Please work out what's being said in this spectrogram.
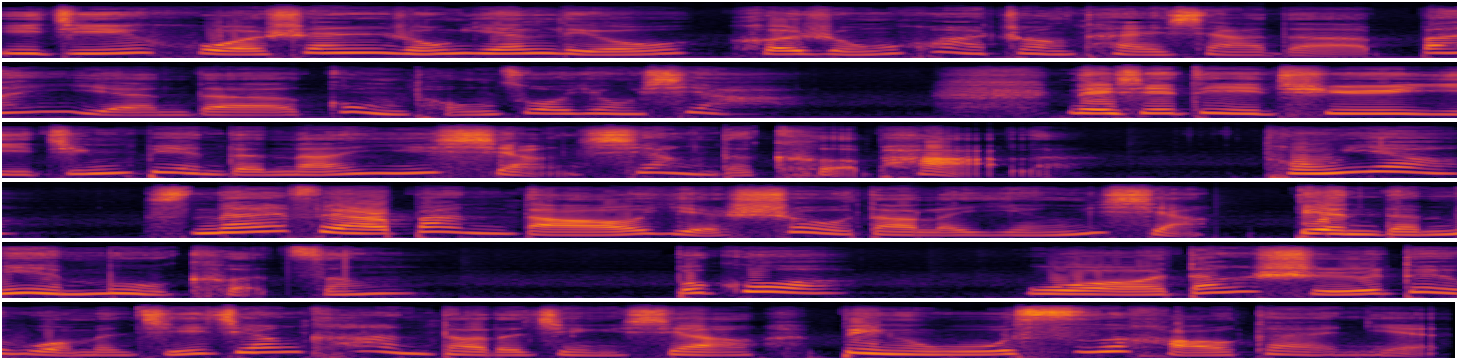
以及火山熔岩流和融化状态下的斑岩的共同作用下，那些地区已经变得难以想象的可怕了。同样，斯奈菲尔半岛也受到了影响，变得面目可憎。不过，我当时对我们即将看到的景象并无丝毫概念。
